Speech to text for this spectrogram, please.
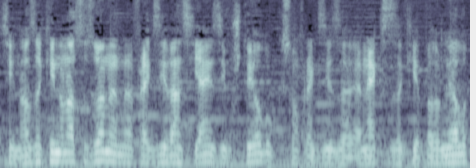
Sim, nós aqui na nossa zona, na freguesia de Anciães e Bostelo, que são freguesias anexas aqui a Padronelo,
